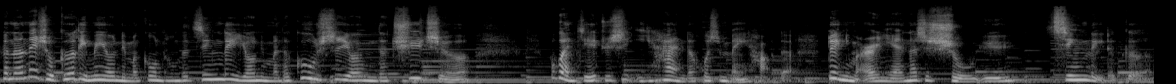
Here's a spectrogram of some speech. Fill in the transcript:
可能那首歌里面有你们共同的经历，有你们的故事，有你们的曲折。不管结局是遗憾的或是美好的，对你们而言，那是属于心里的歌。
